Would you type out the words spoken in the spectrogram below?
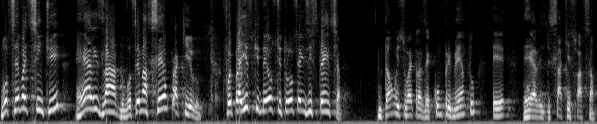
você vai se sentir realizado. Você nasceu para aquilo. Foi para isso que Deus te trouxe a existência. Então, isso vai trazer cumprimento e satisfação.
